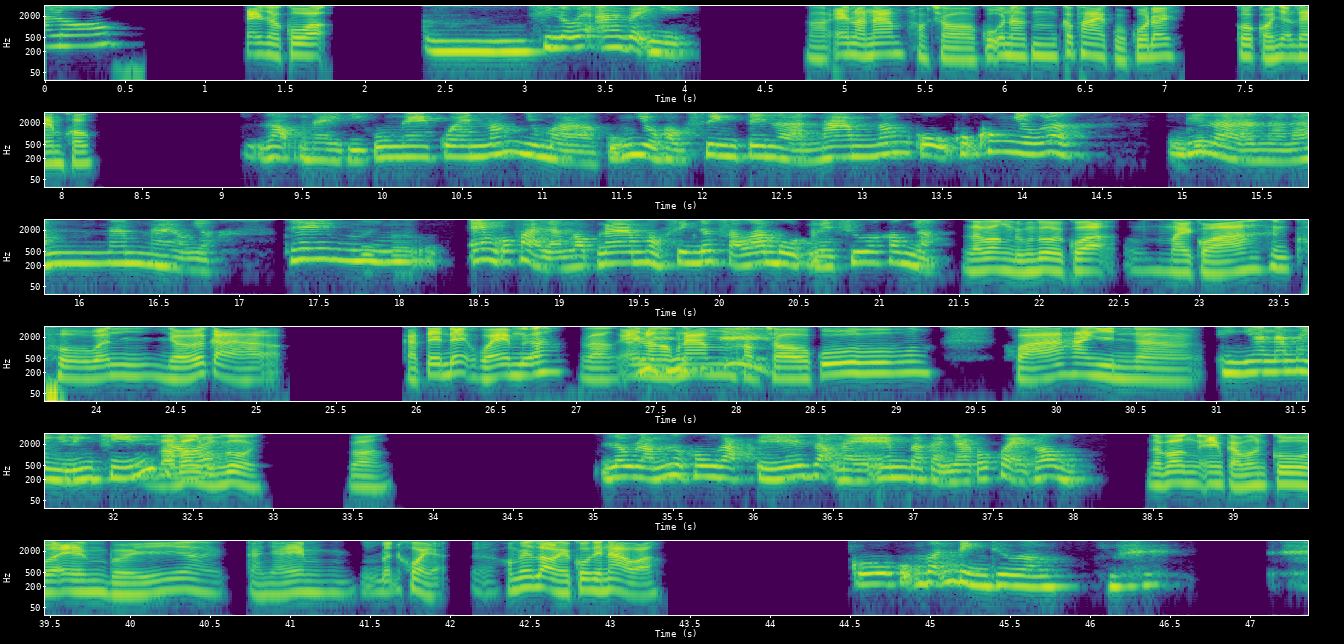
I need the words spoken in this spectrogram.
Alo, Em chào cô ạ. Ừm, xin lỗi ai vậy nhỉ? À, em là Nam, học trò cũ năm cấp 2 của cô đây. Cô có nhận ra em không? Giọng này thì cô nghe quen lắm nhưng mà cũng nhiều học sinh tên là Nam lắm, cô cũng không nhớ là không biết là là Nam Nam nào nhỉ? Thế em có phải là Ngọc Nam học sinh lớp 6A1 ngày xưa không nhỉ? Dạ vâng, đúng rồi cô ạ. May quá, cô vẫn nhớ cả cả tên đệm của em nữa. Vâng, em là Ngọc Nam, học trò cũ khóa 2000 à, Hình như là năm 2009 Dạ sao vâng, ấy. đúng rồi. Vâng. Lâu lắm rồi không gặp thế dạo này em và cả nhà có khỏe không? Dạ vâng, em cảm ơn cô, em với à, cả nhà em vẫn khỏe ạ. Không biết dạo này cô thế nào ạ? Cô cũng vẫn bình thường.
